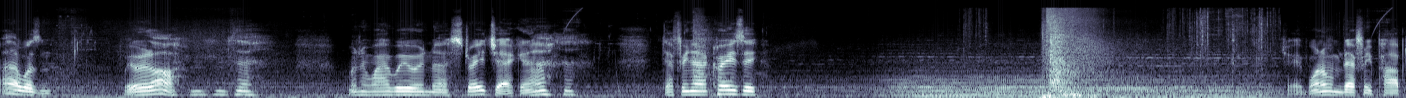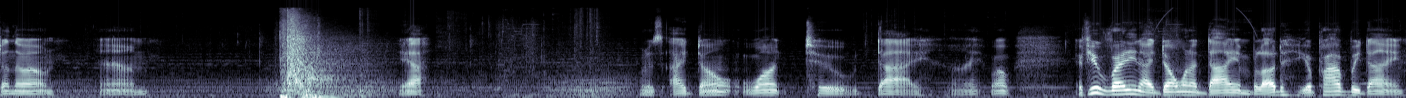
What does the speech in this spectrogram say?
Oh, that wasn't weird at all. Mm-hmm. Uh, wonder why we were in a straitjacket, huh? Definitely not crazy. One of them definitely popped on their own. Um, yeah. What is? I don't want to die. Alright, well, if you're writing I don't want to die in blood, you're probably dying.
